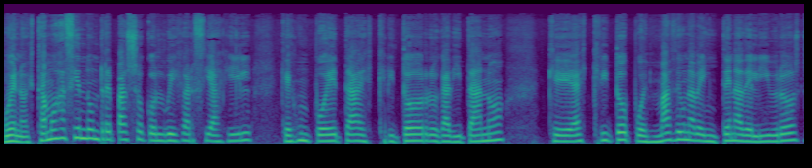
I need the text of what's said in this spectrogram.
Bueno, estamos haciendo un repaso con Luis García Gil, que es un poeta, escritor gaditano, que ha escrito pues más de una veintena de libros,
